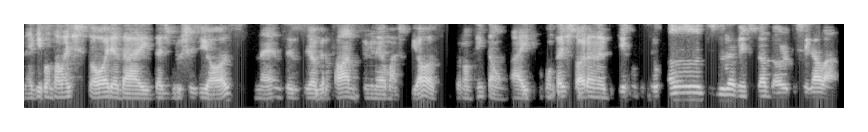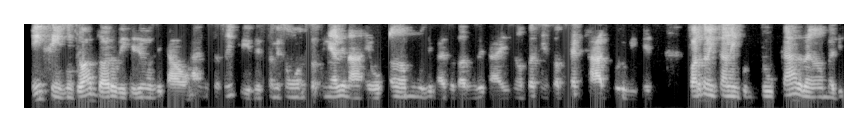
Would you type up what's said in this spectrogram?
Né, que conta lá a história das, das bruxas de Oz, né? Não sei se vocês já ouviram falar no filme, né? O Mágico de Oz. Pronto, então. Aí, tipo, conta a história, né? Do que aconteceu antes dos eventos da Dorothy chegar lá. Enfim, gente, eu adoro o Wicked musical. Ai, músicas são incríveis. Também sou uma pessoa alienar. Eu amo musicais, eu adoro musicais. Então, tipo assim, sou obcecado por Wicked. Fora também talento do caramba de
